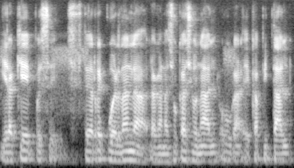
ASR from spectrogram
y era que pues si ustedes recuerdan la, ganancia ocasional o capital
